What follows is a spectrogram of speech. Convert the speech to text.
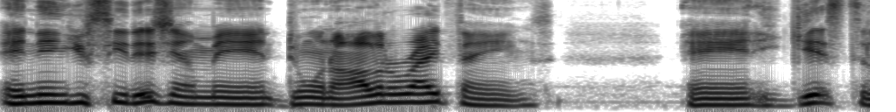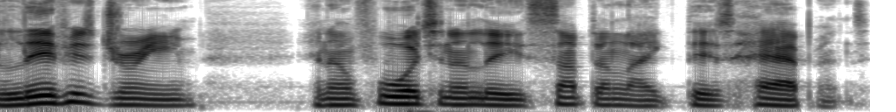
And then you see this young man doing all of the right things and he gets to live his dream. And unfortunately, something like this happens.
